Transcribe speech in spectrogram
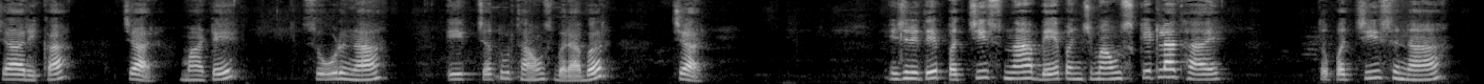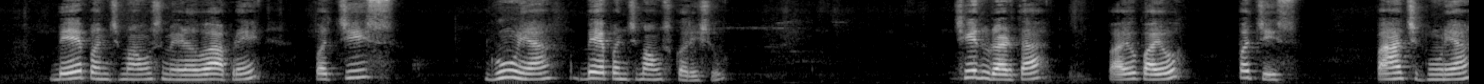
ચાર એકા ચાર. માટે સોળના એક ચતુર્થાંશ બરાબર ચાર. એ જ રીતે પચીસના બે પંચમાંશ કેટલા થાય? તો પચીસના બે પંચમાંશ મેળવવા આપણે પચીસ ગુણ્યા બે પંચમાંશ કરીશું. છેદ ઉડાડતા પાયો પાયો પચીસ. પાંચ ગુણ્યા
